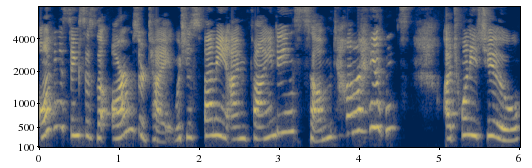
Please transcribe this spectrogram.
Only thing that stinks is the arms are tight, which is funny. I'm finding sometimes a 22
